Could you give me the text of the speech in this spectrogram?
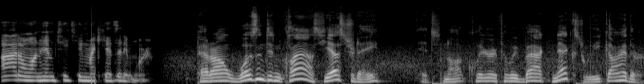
I don't want him teaching my kids anymore. Perron wasn't in class yesterday. It's not clear if he'll be back next week either.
